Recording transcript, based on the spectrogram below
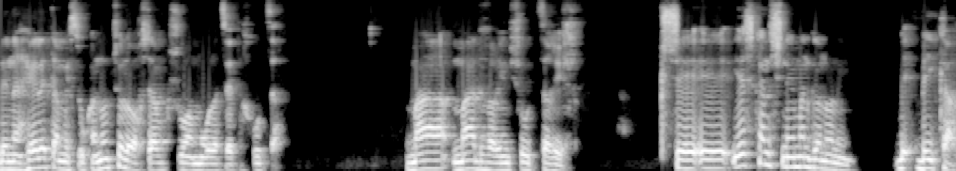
לנהל את המסוכנות שלו עכשיו כשהוא אמור לצאת החוצה. מה, מה הדברים שהוא צריך? כשיש כאן שני מנגנונים, בעיקר.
